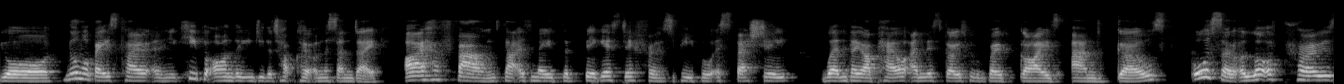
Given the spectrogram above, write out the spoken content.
your normal base coat and you keep it on, then you do the top coat on the Sunday. I have found that has made the biggest difference to people, especially when they are pale. And this goes for both guys and girls. Also, a lot of pros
